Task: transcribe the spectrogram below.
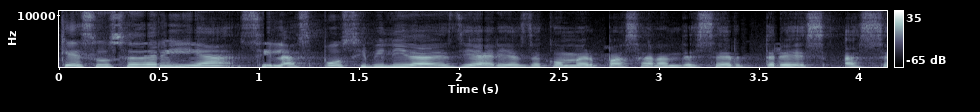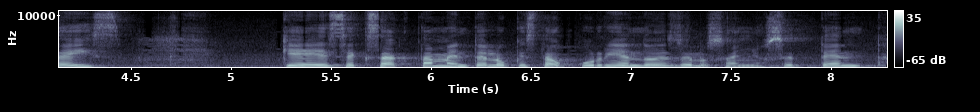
¿Qué sucedería si las posibilidades diarias de comer pasaran de ser 3 a 6? Que es exactamente lo que está ocurriendo desde los años 70.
